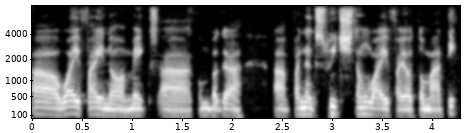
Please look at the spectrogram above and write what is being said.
uh, Wi-Fi, no? Makes, uh, kumbaga, uh, pa nag-switch ng Wi-Fi automatic,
